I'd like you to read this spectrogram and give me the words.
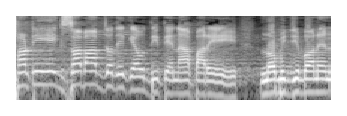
সঠিক জবাব যদি কেউ দিতে না পারে নবীজি বলেন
